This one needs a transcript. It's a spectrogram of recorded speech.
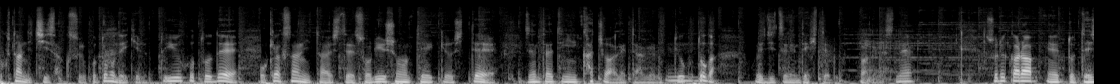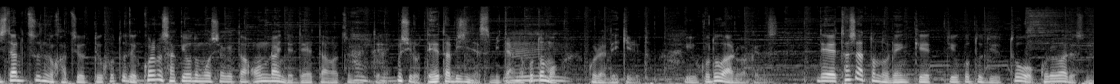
極端に小さくすることもできるということでお客さんに対してソリューションを提供して全体的に価値を上げてあげるということがこれ実現できているわけですね。それから、えっと、デジタルツールの活用ということで、これも先ほど申し上げたオンラインでデータを集めて、むしろデータビジネスみたいなこともこれはできるということがあるわけです。で他社との連携っていうことでいうとこれはですね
